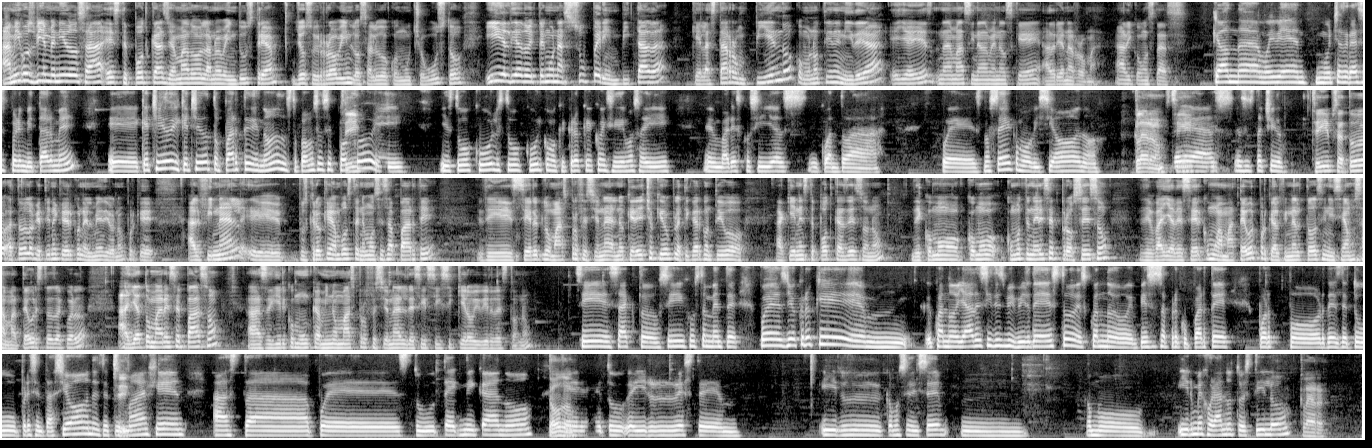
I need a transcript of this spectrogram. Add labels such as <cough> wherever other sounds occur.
Amigos, bienvenidos a este podcast llamado La Nueva Industria. Yo soy Robin, los saludo con mucho gusto. Y el día de hoy tengo una súper invitada que la está rompiendo, como no tienen idea. Ella es nada más y nada menos que Adriana Roma. Adi, ¿cómo estás? ¿Qué onda? Muy bien, muchas gracias por invitarme. Eh, qué chido y qué chido toparte, ¿no? Nos topamos hace poco y, y estuvo cool, estuvo cool, como que creo que coincidimos ahí en varias cosillas en cuanto a pues, no sé, como visión o claro, ideas. Eso está chido. Sí, pues a todo, a todo lo que tiene que ver con el medio, ¿no? Porque al final, eh, pues creo que ambos tenemos esa parte de ser lo más profesional, ¿no? Que de hecho quiero platicar contigo aquí en este podcast de eso, ¿no? De cómo, cómo, cómo tener ese proceso de vaya, de ser como amateur, porque al final todos iniciamos amateur, ¿estás de acuerdo? Allá tomar ese paso a seguir como un camino más profesional, decir, sí, sí quiero vivir de esto, ¿no? Sí, exacto, sí, justamente. Pues yo creo que mm, cuando ya decides vivir de esto es cuando empiezas a preocuparte por, por desde tu presentación, desde tu imagen, hasta pues tu técnica, ¿no? Todo. Eh, tu, ir, este, ir, ¿cómo se dice? Mm, como ir mejorando tu estilo. Claro.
